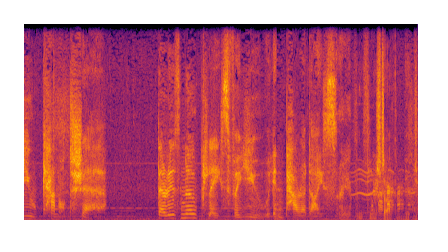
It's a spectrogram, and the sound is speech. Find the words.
you cannot share. There is no place for you in paradise. I haven't finished talking, bitch.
